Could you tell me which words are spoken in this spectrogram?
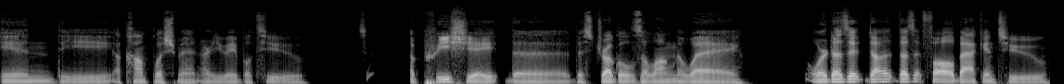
in the accomplishment? Are you able to appreciate the the struggles along the way or does it do, does it fall back into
